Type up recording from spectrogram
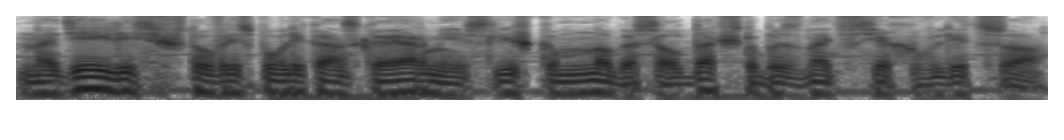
Надеялись, что в республиканской армии слишком много солдат, чтобы знать всех в лицо.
